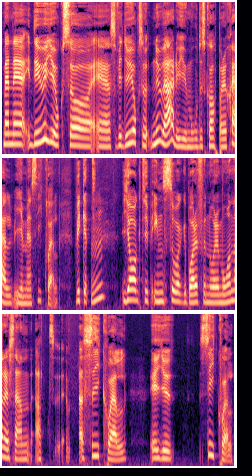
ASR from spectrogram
Men eh, du är ju också, eh, Sofie, du är också, nu är du ju modeskapare själv i och med Sequel, vilket Mm. jag typ insåg bara för några månader sedan att eh, sequel är ju sequel,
